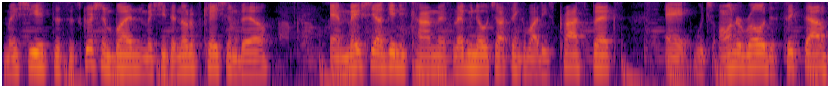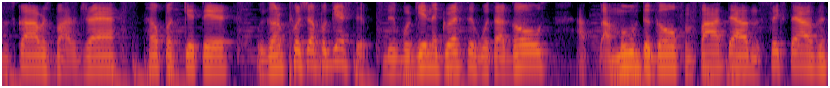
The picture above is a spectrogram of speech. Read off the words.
Make sure you hit the subscription button. Make sure you hit the notification bell. And make sure y'all get these comments. Let me know what y'all think about these prospects. Hey, which on the road to 6,000 subscribers by the draft. Help us get there. We're going to push up against it. We're getting aggressive with our goals. I, I moved the goal from 5,000 to 6,000.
